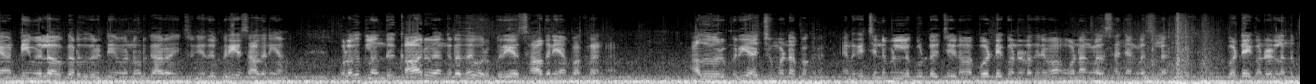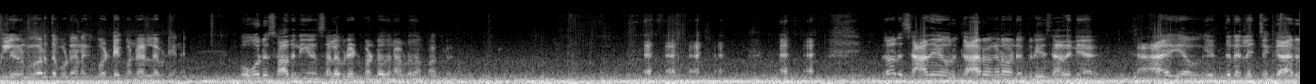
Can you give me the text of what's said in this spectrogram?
என் டீம் எல்லாம் உட்காரதுக்கு ஒரு டீம் ஒரு கார் வாங்கிச்சிருக்கேன் இது பெரிய சாதனையாக உலகத்தில் வந்து கார் வாங்குறத ஒரு பெரிய சாதனையாக பார்க்குறாங்க அது ஒரு பெரிய அச்சீவ்மெண்ட்டாக பார்க்குறேன் எனக்கு சின்ன பிள்ளைகளை கூட்டு வச்சு நம்ம பர்த்டே கொண்டாட தெரியுமா? ஒன்றாம் கிளாஸ் அஞ்சாம் கிளாஸில் பர்த்டே கொண்டாடல அந்த பிள்ளை ரொம்ப வருத்தப்படும் எனக்கு பர்த்டே கொண்டாடல அப்படின்னு. ஒவ்வொரு சாதனையும் செலிப்ரேட் பண்ணுறதை நான் அப்படி தான் பார்க்குறேன் ஒரு சாதனை ஒரு கார் வாங்கினா உடனே பெரிய சாதனையாக கார் எத்தனை லட்சம் கார்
